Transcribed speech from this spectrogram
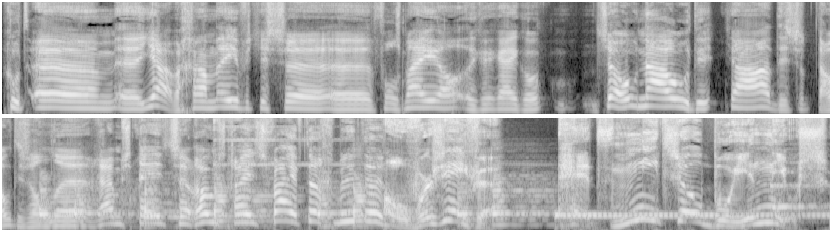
Goed, ehm, eh, ja, we gaan eventjes, eh, eh, volgens mij al, even kijken. Zo, nou, dit, ja, het is, nou, het is al eh, ruim steeds, uh, steeds 50 minuten. Over 7. Het niet zo boeiend nieuws.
